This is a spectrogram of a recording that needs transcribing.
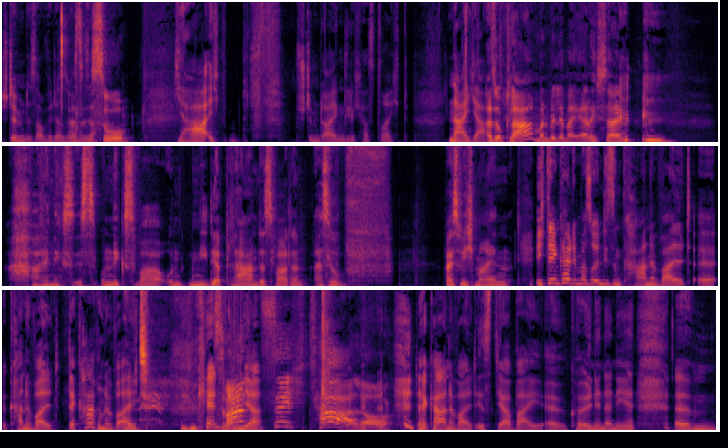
Stimmt, ist auch wieder so. Also eine ist so, Ja, ich. pff, Stimmt eigentlich, hast recht. Naja. also klar, man will immer ehrlich sein, aber wenn nichts ist und nichts war und nie der Plan, das war dann, also, pff, Weißt du, wie ich meine? Ich denke halt immer so in diesem Karneval, äh, Karneval, der Karneval, den kennt man ja. 20 Taler! Der Karneval ist ja bei äh, Köln in der Nähe. Ähm,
